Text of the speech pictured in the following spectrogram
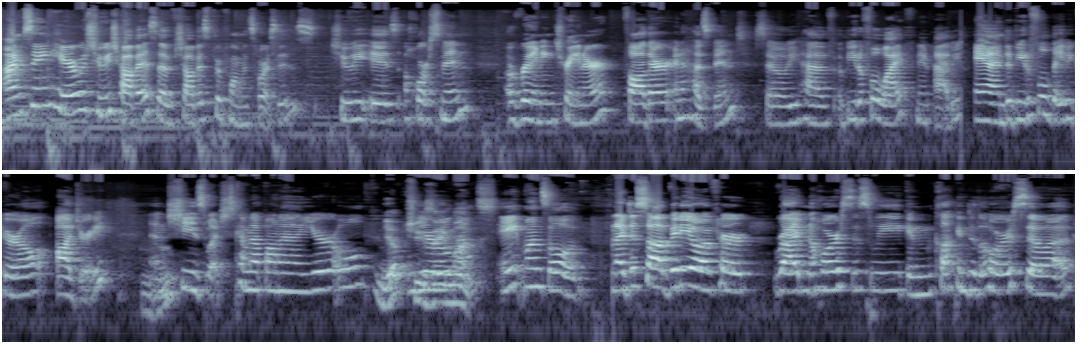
I'm sitting here with Chuy Chavez of Chavez Performance Horses. Chuy is a horseman, a reining trainer, father, and a husband. So you have a beautiful wife named Abby and a beautiful baby girl, Audrey. Mm-hmm. And she's what? She's coming up on a year old? Yep, she's eight months. Eight months old. And I just saw a video of her riding a horse this week and clucking to the horse. So uh,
